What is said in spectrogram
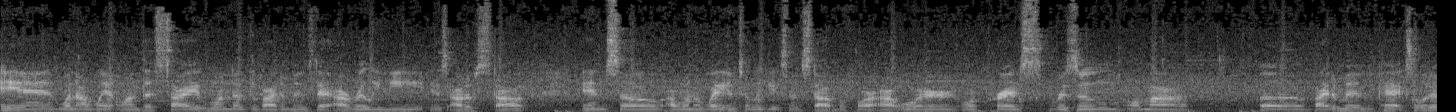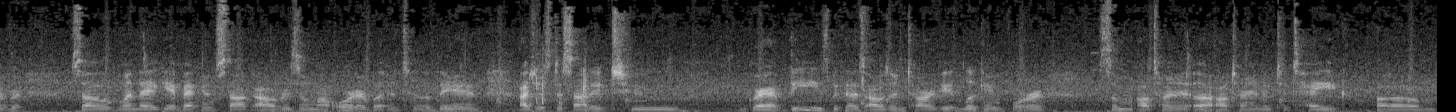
And when I went on the site one of the vitamins that I really need is out of stock. And so I want to wait until it gets in stock before I order or press resume on my uh, vitamin packs or whatever. So when they get back in stock I'll resume my order. But until then I just decided to grab these because I was in Target looking for some alternative uh, alternative to take um,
